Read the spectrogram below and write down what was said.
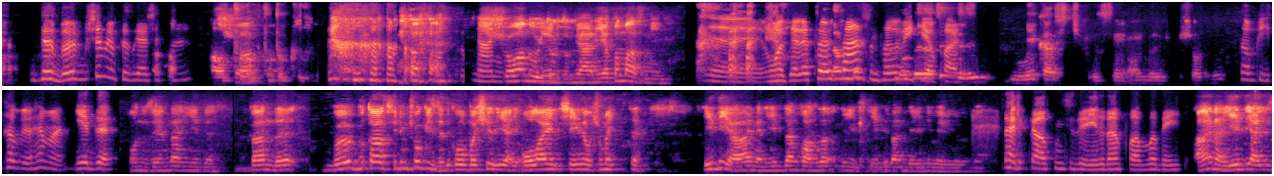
Böyle bir şey mi yapıyoruz gerçekten? Şu an- 6.9. yani Şu an uydurdum yani yapamaz mıyım? Ee, moderatör sensin tabii ki yaparsın. Niye karşı çıkıyorsun yani böyle bir şey oluyor? Tabii tabii hemen. Yedi. 10 üzerinden 7. Ben de böyle bu tarz film çok izledik. O başı yani olay şeyi de hoşuma gitti. 7 ya aynen 7'den fazla değil. 7 ben de 7 veriyorum yani. Özellikle altını çiziyor. Yediden fazla değil. Aynen 7 yani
